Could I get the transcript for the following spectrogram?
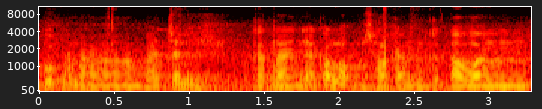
gue pernah baca nih katanya kalau misalkan ketahuan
